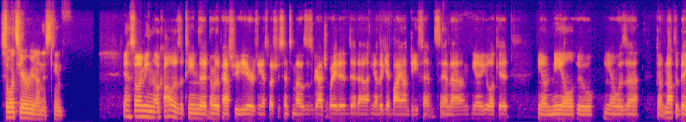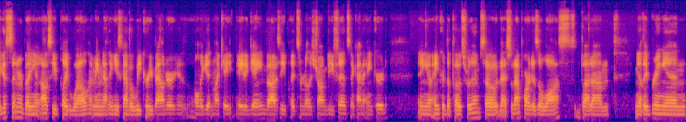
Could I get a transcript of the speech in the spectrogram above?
So, what's your read on this team? Yeah, so I mean, Ocala is a team that over the past few years, you know, especially since Moses graduated, that uh, you know they get by on defense, and um, you know, you look at, you know, Neal, who you know was a you know, not the biggest center, but you know, obviously he played well. I mean, I think he's kind of a weak rebounder, only getting like eight eight a game, but obviously he played some really strong defense and kind of anchored and you know anchored the post for them. So that so that part is a loss. But um, you know, they bring in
